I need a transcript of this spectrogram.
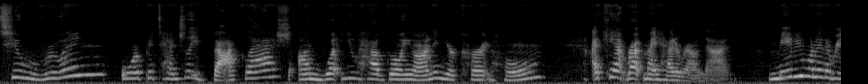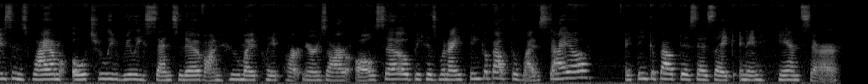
to ruin or potentially backlash on what you have going on in your current home, I can't wrap my head around that. Maybe one of the reasons why I'm ultra really sensitive on who my play partners are also because when I think about the lifestyle, I think about this as like an enhancer.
